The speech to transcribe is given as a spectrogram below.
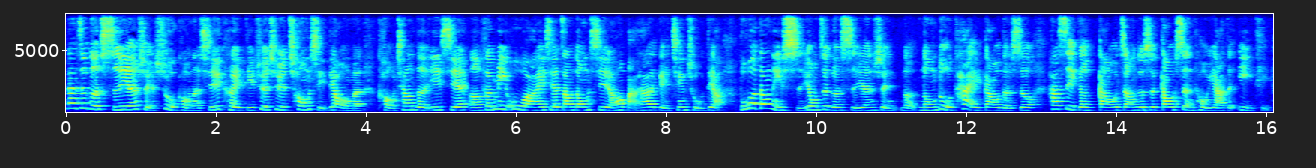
那这个食盐水漱口呢，其实可以的确去冲洗掉我们口腔的一些呃分泌物啊，一些脏东西，然后把它给清除掉。不过，当你使用这个食盐水的浓度太高的时候，它是一个高张，就是高渗透压的液体，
